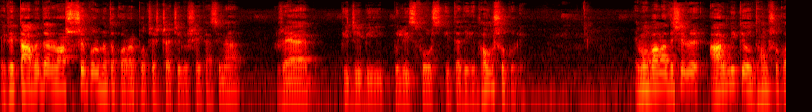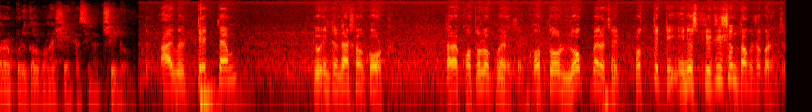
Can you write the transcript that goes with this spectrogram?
একটি তাবেদার রাষ্ট্রে পরিণত করার প্রচেষ্টা ছিল Sheikh Hasina, RAB, BGB, police force ইত্যাদিকে ধ্বংস করে। এবং বাংলাদেশের আর্মিকেও ধ্বংস করার পরিকল্পনায় শেখ হাসিনা ছিল। I will take them to international court তারা কত লোক মেরেছে, কত লোক মেরেছে, প্রত্যেকটি ইনস্টিটিউশন ধ্বংস করেছে।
